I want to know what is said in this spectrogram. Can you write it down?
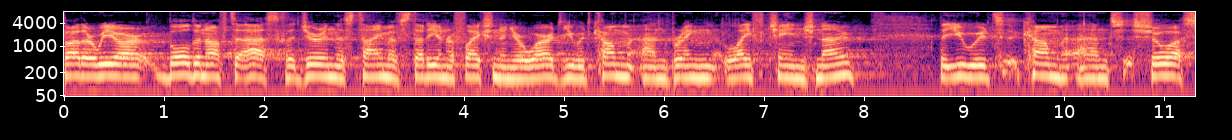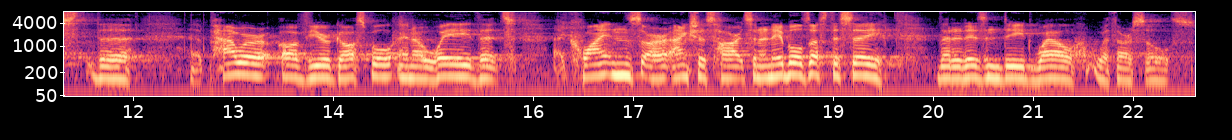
Father, we are bold enough to ask that during this time of study and reflection in your word, you would come and bring life change now, that you would come and show us the power of your gospel in a way that quietens our anxious hearts and enables us to say that it is indeed well with our souls.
